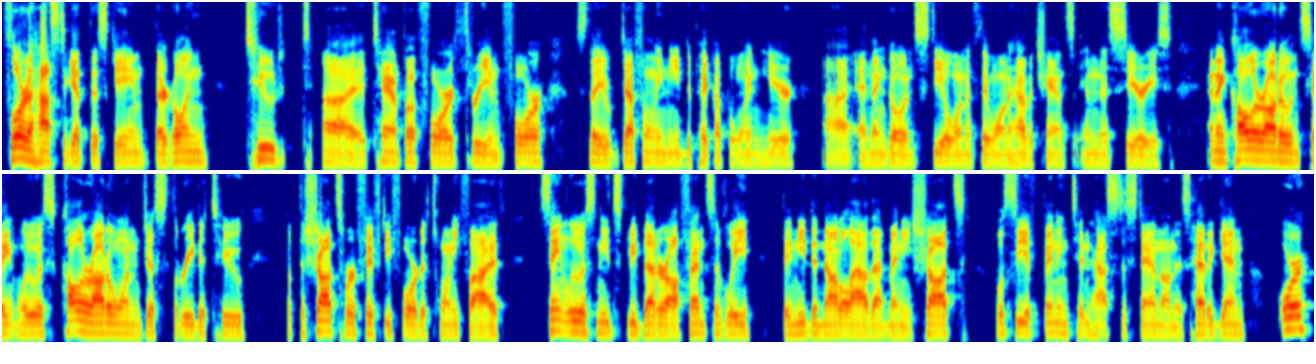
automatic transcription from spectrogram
Florida has to get this game. They're going to uh, Tampa for three and four, so they definitely need to pick up a win here uh, and then go and steal one if they want to have a chance in this series. And then Colorado and St. Louis. Colorado won just three to two, but the shots were 54 to 25. St. Louis needs to be better offensively. They need to not allow that many shots. We'll see if Binnington has to stand on his head again, or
